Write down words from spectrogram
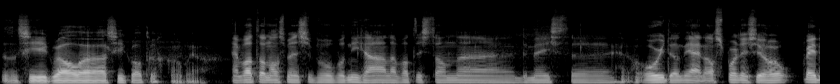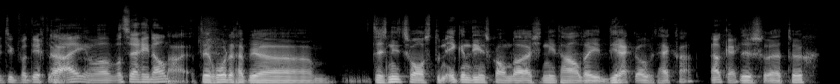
dat zie, ik wel, uh, zie ik wel terugkomen, ja. En wat dan als mensen bijvoorbeeld niet halen, wat is dan uh, de meest, uh, hoor je dan, ja, als sporter ben je natuurlijk wat dichterbij. Ja. Wat, wat, zeg je dan? Nou, tegenwoordig heb je, uh, het is niet zoals toen ik in dienst kwam, dat als je het niet haalt, dat je direct over het hek gaat. Oké. Okay. Dus uh, terug.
